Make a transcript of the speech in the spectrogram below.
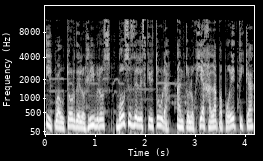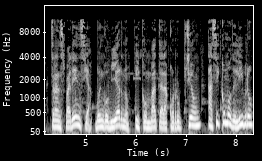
y coautor de los libros Voces de la Escritura, Antología Jalapa Poética, Transparencia, Buen Gobierno y Combate a la Corrupción, así como del libro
